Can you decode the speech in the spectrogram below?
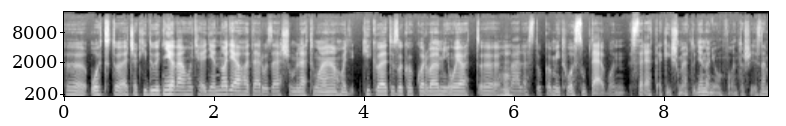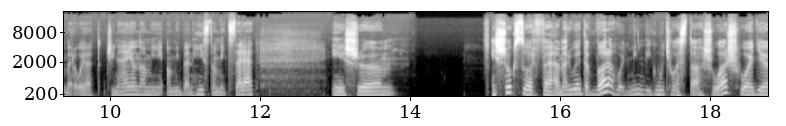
ö, ott töltsek időt. Nyilván, hogyha egy ilyen nagy elhatározásom lett volna, hogy kiköltözök, akkor valami olyat ö, uh-huh. választok, amit hosszú távon szeretek is, mert ugye nagyon fontos, hogy az ember olyat csináljon, ami, amiben hisz, amit szeret. És ö, és sokszor felmerült, de valahogy mindig úgy hozta a sors, hogy,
